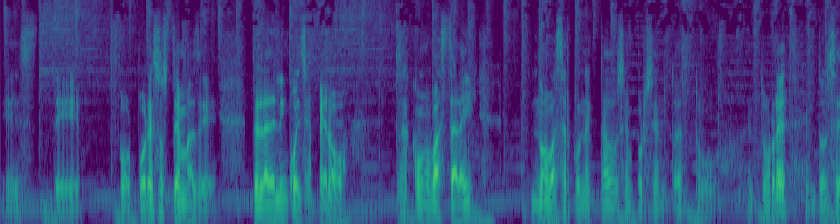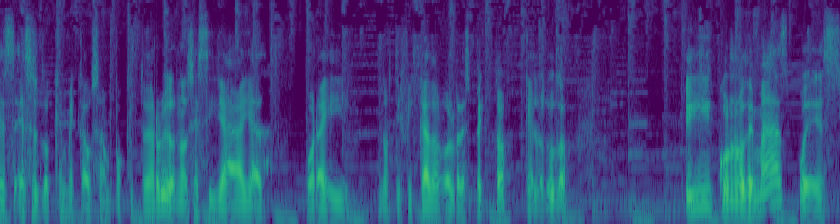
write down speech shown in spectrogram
este, por, por esos temas de, de la delincuencia, pero, o sea, ¿cómo va a estar ahí? no va a estar conectado 100% en tu, en tu red. Entonces, eso es lo que me causa un poquito de ruido. No sé si ya haya por ahí notificado algo al respecto, que lo dudo. Y con lo demás, pues,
